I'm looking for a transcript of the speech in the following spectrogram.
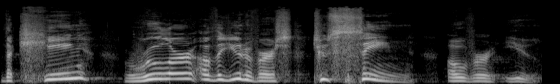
the king, ruler of the universe, to sing over you?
